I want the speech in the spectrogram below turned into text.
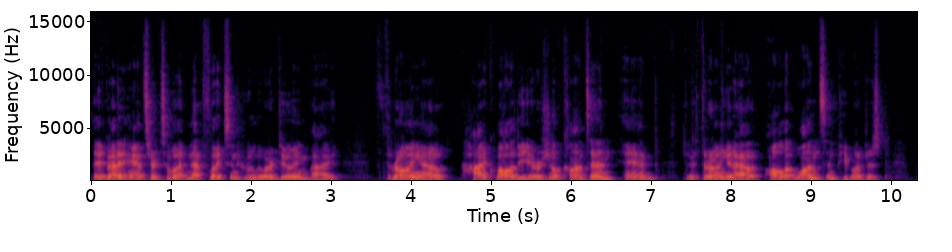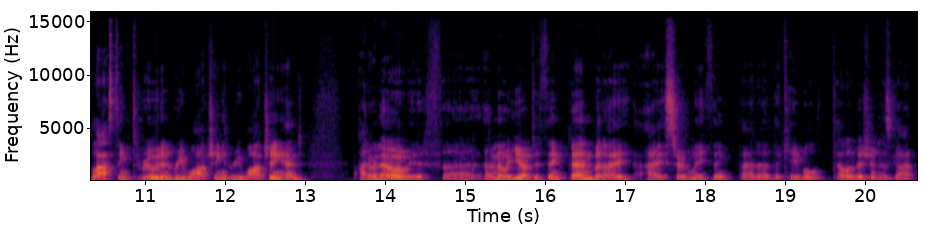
they've got to answer to what Netflix and Hulu are doing by throwing out high quality original content and they're throwing it out all at once and people are just blasting through it and rewatching and rewatching and I don't know if uh, I don't know what you have to think, Ben, but I I certainly think that uh, the cable television has got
